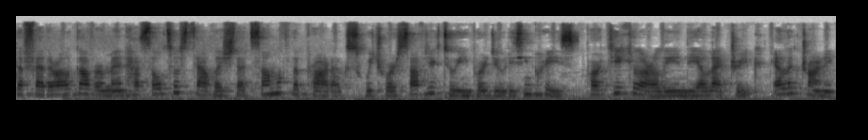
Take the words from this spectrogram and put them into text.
The federal government has also established that some of the products which were subject to import duties increase, particularly in the electric, electronic,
